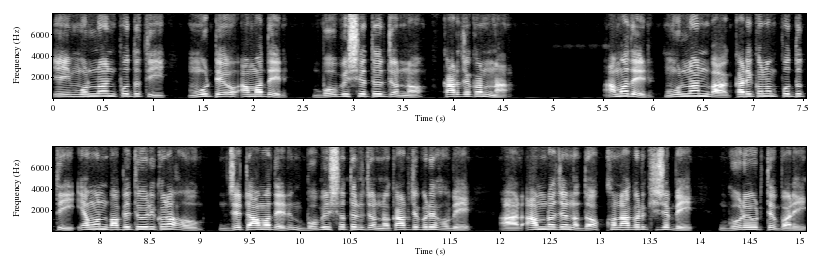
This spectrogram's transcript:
এই মূল্যায়ন পদ্ধতি মোটেও আমাদের ভবিষ্যতের জন্য কার্যকর না। আমাদের মূল্যায়ন বা কারিকুলাম পদ্ধতি এমনভাবে তৈরি করা হোক, যেটা আমাদের ভবিষ্যতের জন্য কার্যকরী হবে আর আমরা যেন দক্ষ নাগরিক হিসেবে গড়ে উঠতে পারি।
